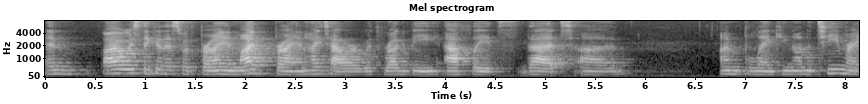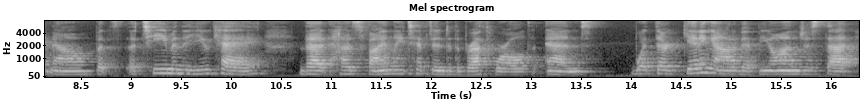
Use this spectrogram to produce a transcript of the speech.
and I always think of this with Brian, my Brian Hightower, with rugby athletes that uh, I'm blanking on the team right now, but a team in the UK that has finally tipped into the breath world and what they're getting out of it beyond just that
